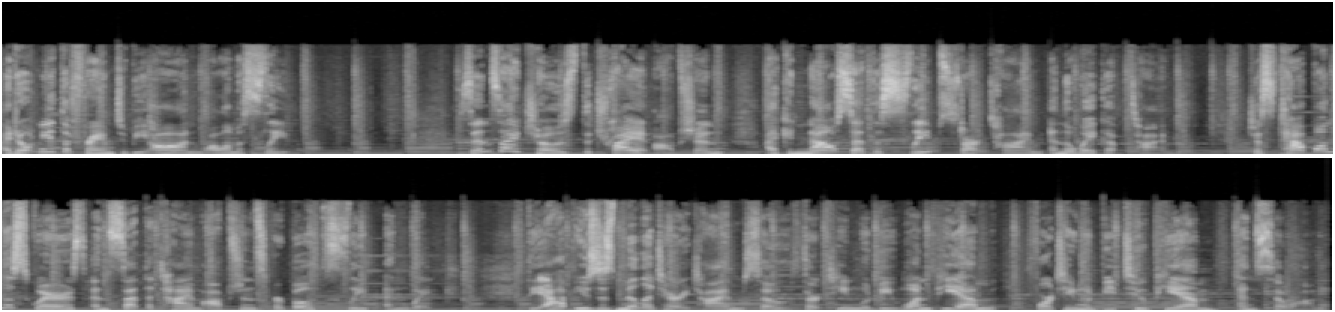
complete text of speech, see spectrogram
I don't need the frame to be on while I'm asleep. Since I chose the Try It option, I can now set the sleep start time and the wake up time. Just tap on the squares and set the time options for both sleep and wake. The app uses military time, so 13 would be 1 p.m., 14 would be 2 p.m., and so on.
